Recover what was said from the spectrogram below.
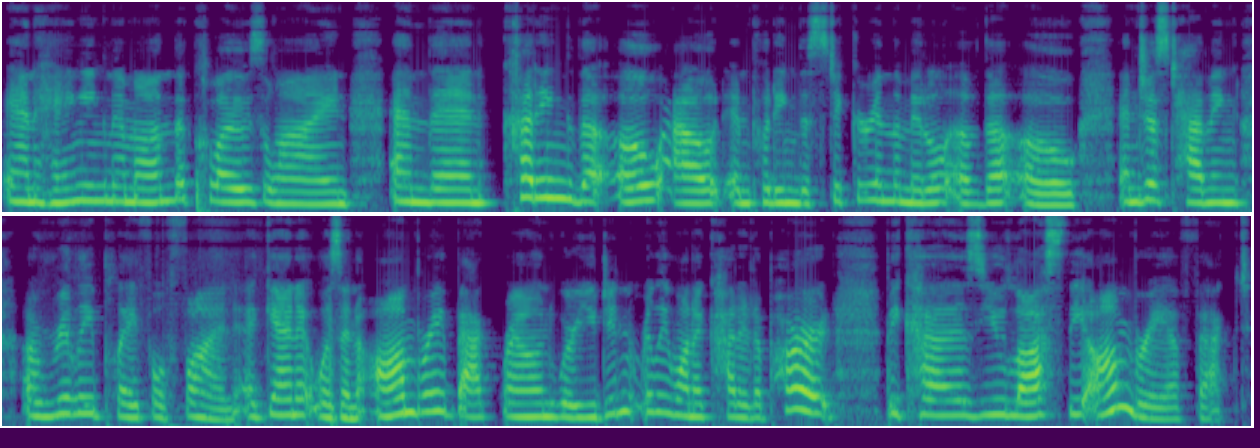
and hanging them on the clothesline and then cutting the O out and putting the sticker in the middle of the O and just having a really playful fun. Again, it was an ombre background where you didn't really want to cut it apart because you lost the ombre effect.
